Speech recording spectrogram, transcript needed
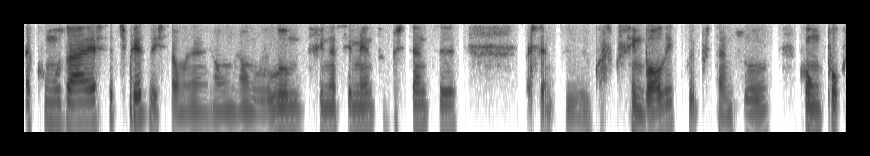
acomodar esta despesa. Isto é um, é um, é um volume de financiamento bastante, bastante quase que simbólico e, portanto, com um, pouco,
